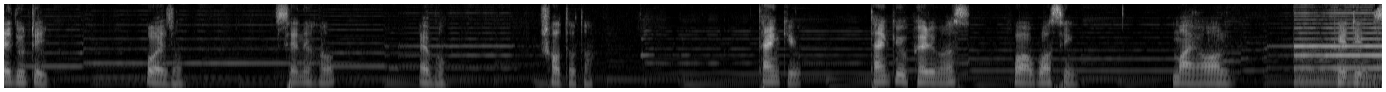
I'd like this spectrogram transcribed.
এই দুটি প্রয়োজন, স্নেহ এবং সততা। Thank you thank you very much for watching my all videos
